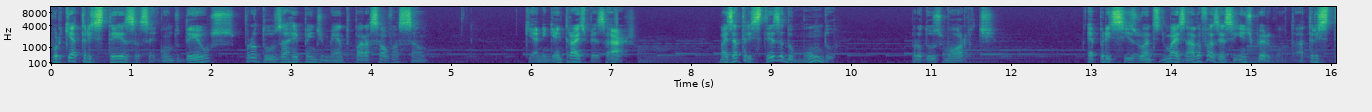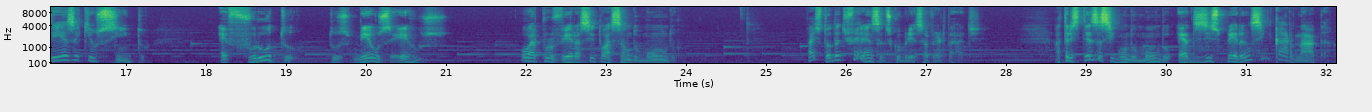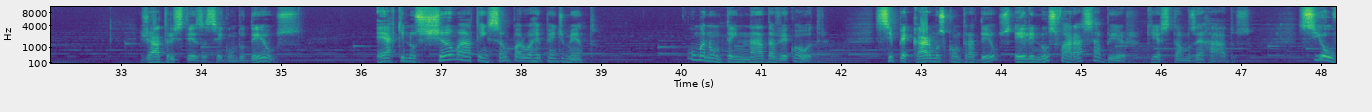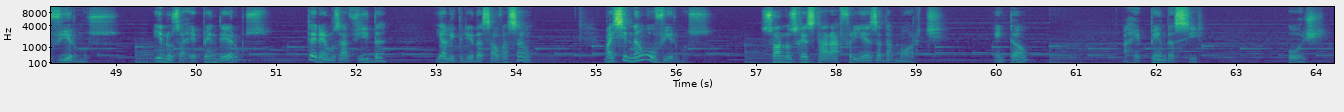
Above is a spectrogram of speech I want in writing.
Porque a tristeza, segundo Deus, produz arrependimento para a salvação, que a ninguém traz pesar. Mas a tristeza do mundo produz morte. É preciso, antes de mais nada, fazer a seguinte pergunta: a tristeza que eu sinto é fruto dos meus erros ou é por ver a situação do mundo? Faz toda a diferença descobrir essa verdade. A tristeza, segundo o mundo, é a desesperança encarnada. Já a tristeza, segundo Deus, é a que nos chama a atenção para o arrependimento. Uma não tem nada a ver com a outra. Se pecarmos contra Deus, Ele nos fará saber que estamos errados. Se ouvirmos e nos arrependermos, teremos a vida e a alegria da salvação. Mas se não ouvirmos, só nos restará a frieza da morte. Então, arrependa-se hoje.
